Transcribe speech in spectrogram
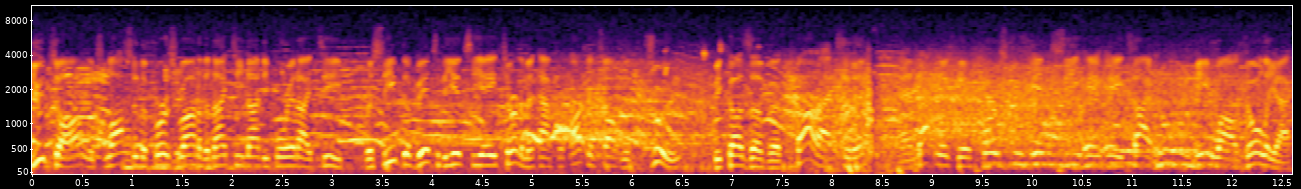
Utah, which lost in the first round of the 1994 NIT, received a bid to the NCAA tournament after Arkansas withdrew because of a car accident, and that was their first NCAA title. Meanwhile, Doleac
